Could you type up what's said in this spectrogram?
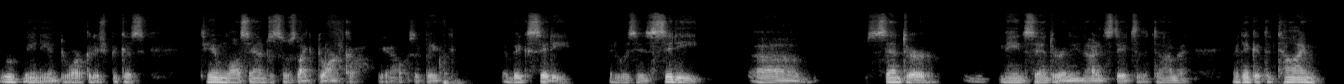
Rukmini and Dwarkadish because to him Los Angeles was like Dwarka. You know, it was a big, a big city. It was his city uh, center, main center in the United States at the time. I, think at the time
